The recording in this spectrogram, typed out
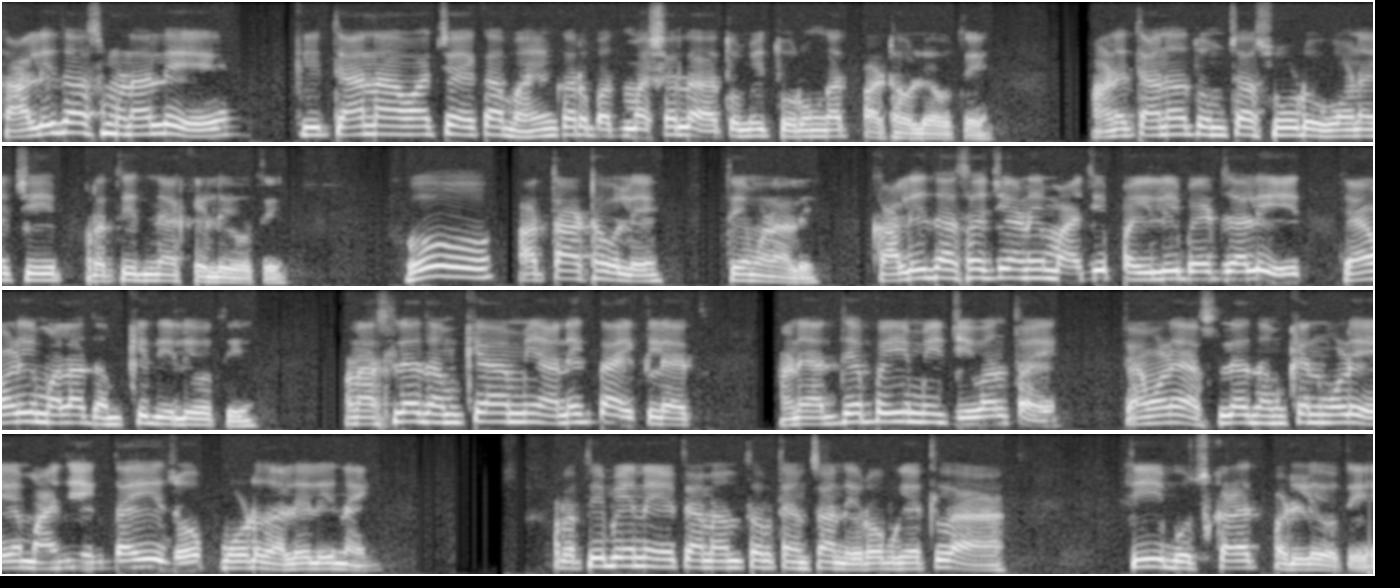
कालिदास म्हणाले की त्या नावाच्या एका भयंकर बदमाशाला तुम्ही तुरुंगात पाठवले होते. आणि त्यानं तुमचा सूड उगवण्याची प्रतिज्ञा केली होती. हो आता आठवले ते म्हणाले. कालिदासाची आणि माझी पहिली भेट झाली त्यावेळी मला धमकी दिली होती. पण असल्या धमक्या मी अनेकदा ऐकल्या आहेत आणि अद्यापही मी जिवंत आहे. त्यामुळे असल्या धमक्यांमुळे माझी एकदाही झोप मोड झालेली नाही. प्रतिभेने त्यानंतर त्यांचा निरोप घेतला. ती बुचकाळ्यात पडली होती.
